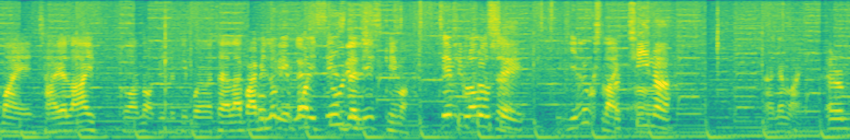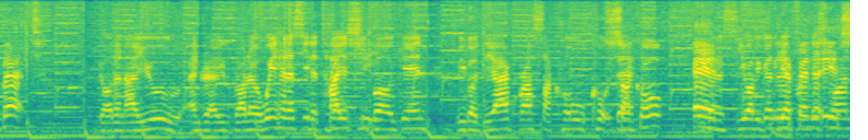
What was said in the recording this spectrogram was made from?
my entire life. Well, not been looking for my entire life, but I've been Okay, looking for it since the this. list came out. Tim, Tim Closer. Close, He looks like Tina. Uh, nah, never mind. Aaron Bat, Jordan Ayew, Andre Ayew's brother, Wayne Hennessy, the tire keeper again. We got Diafra Sakho code. Sakho, We're and see what we're gonna get from this one.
